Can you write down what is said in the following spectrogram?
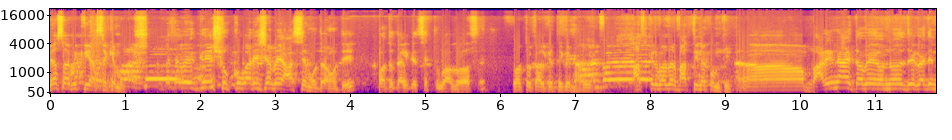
বেচা বিক্রি আছে কেমন? বেচা বিক্রি শুক্রবার হিসাবে আছে মোটামুটি। গতকালকে একটু ভালো আছে। গতকালকে থেকে ভালো। আজকের বাজার বাড়তি না কমতি? বাড়ি নাই তবে অন্য যে কয়দিন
